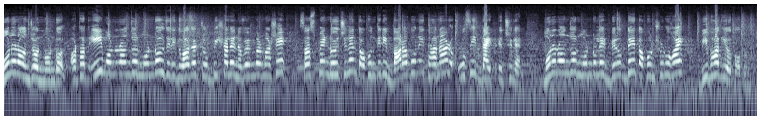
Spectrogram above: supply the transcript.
মনোরঞ্জন মণ্ডল। অর্থাৎ এই মনোরঞ্জন মণ্ডল যিনি দু হাজার চব্বিশ সালে নভেম্বর মাসে সাসপেন্ড হয়েছিলেন, তখন তিনি বারাবণী থানার ওসির দায়িত্বে ছিলেন। মনোরঞ্জন মণ্ডলের বিরুদ্ধে তখন শুরু হয় বিভাগীয় তদন্ত।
